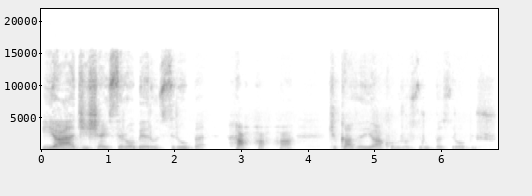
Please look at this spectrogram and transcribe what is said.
Ja dzisiaj zrobię rozróbę. Ha, ha, ha. Ciekawe, jaką rozróbę zrobisz.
